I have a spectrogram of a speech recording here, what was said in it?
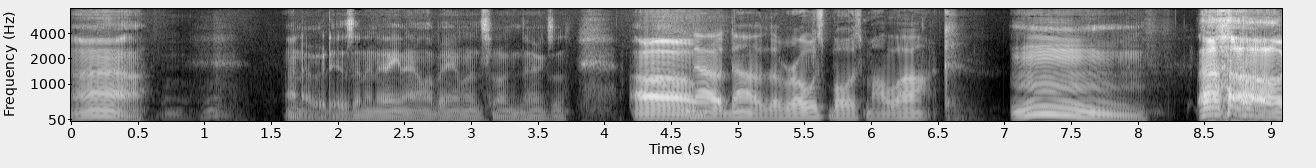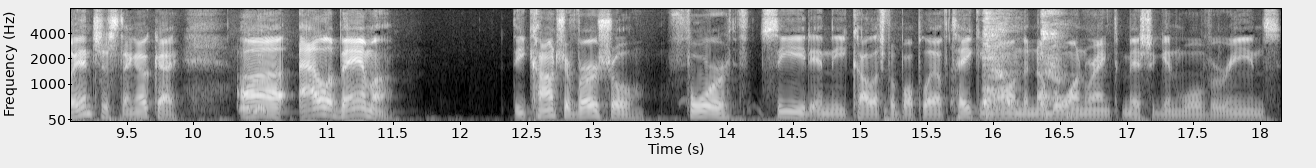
Ah. I know it is, and it ain't Alabama. It's fucking Texas. Um, no, no, the Rose Bowl is my lock. Mmm. Oh, interesting. Okay. Uh, Alabama, the controversial fourth seed in the college football playoff, taking on the number one ranked Michigan Wolverines.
